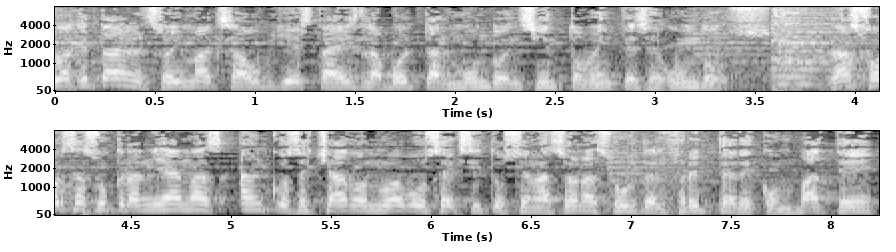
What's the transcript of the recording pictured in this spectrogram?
Hola, ¿qué tal? Soy Max Aub y esta es la vuelta al mundo en 120 segundos. Las fuerzas ucranianas han cosechado nuevos éxitos en la zona sur del frente de combate,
